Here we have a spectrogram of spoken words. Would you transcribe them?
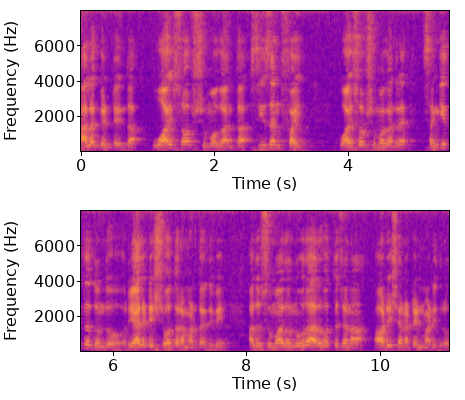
ನಾಲ್ಕು ಗಂಟೆಯಿಂದ ವಾಯ್ಸ್ ಆಫ್ ಶಿವಮೊಗ್ಗ ಅಂತ season five voice of Shivamogga ಅಂದರೆ ಸಂಗೀತದೊಂದು ರಿಯಾಲಿಟಿ ಶೋ ಥರ ಮಾಡ್ತಾ ಇದ್ದೀವಿ. ಅದು ಸುಮಾರು ನೂರ ಅರವತ್ತು ಜನ ಆಡಿಷನ್ ಅಟೆಂಡ್ ಮಾಡಿದರು.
